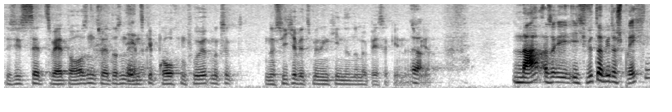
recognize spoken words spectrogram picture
Das ist seit 2000, 2001 Ja. gebrochen. Früher hat man gesagt, na sicher wird es meinen Kindern einmal besser gehen als Ja. mir. Na, also ich, ich würde da widersprechen.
